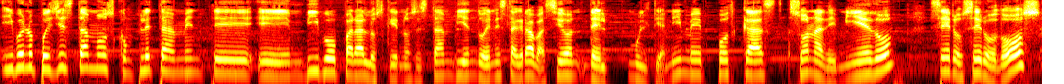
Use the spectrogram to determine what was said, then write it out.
Y bueno, pues ya estamos completamente en vivo para los que nos están viendo en esta grabación del multianime podcast Zona de Miedo 002.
